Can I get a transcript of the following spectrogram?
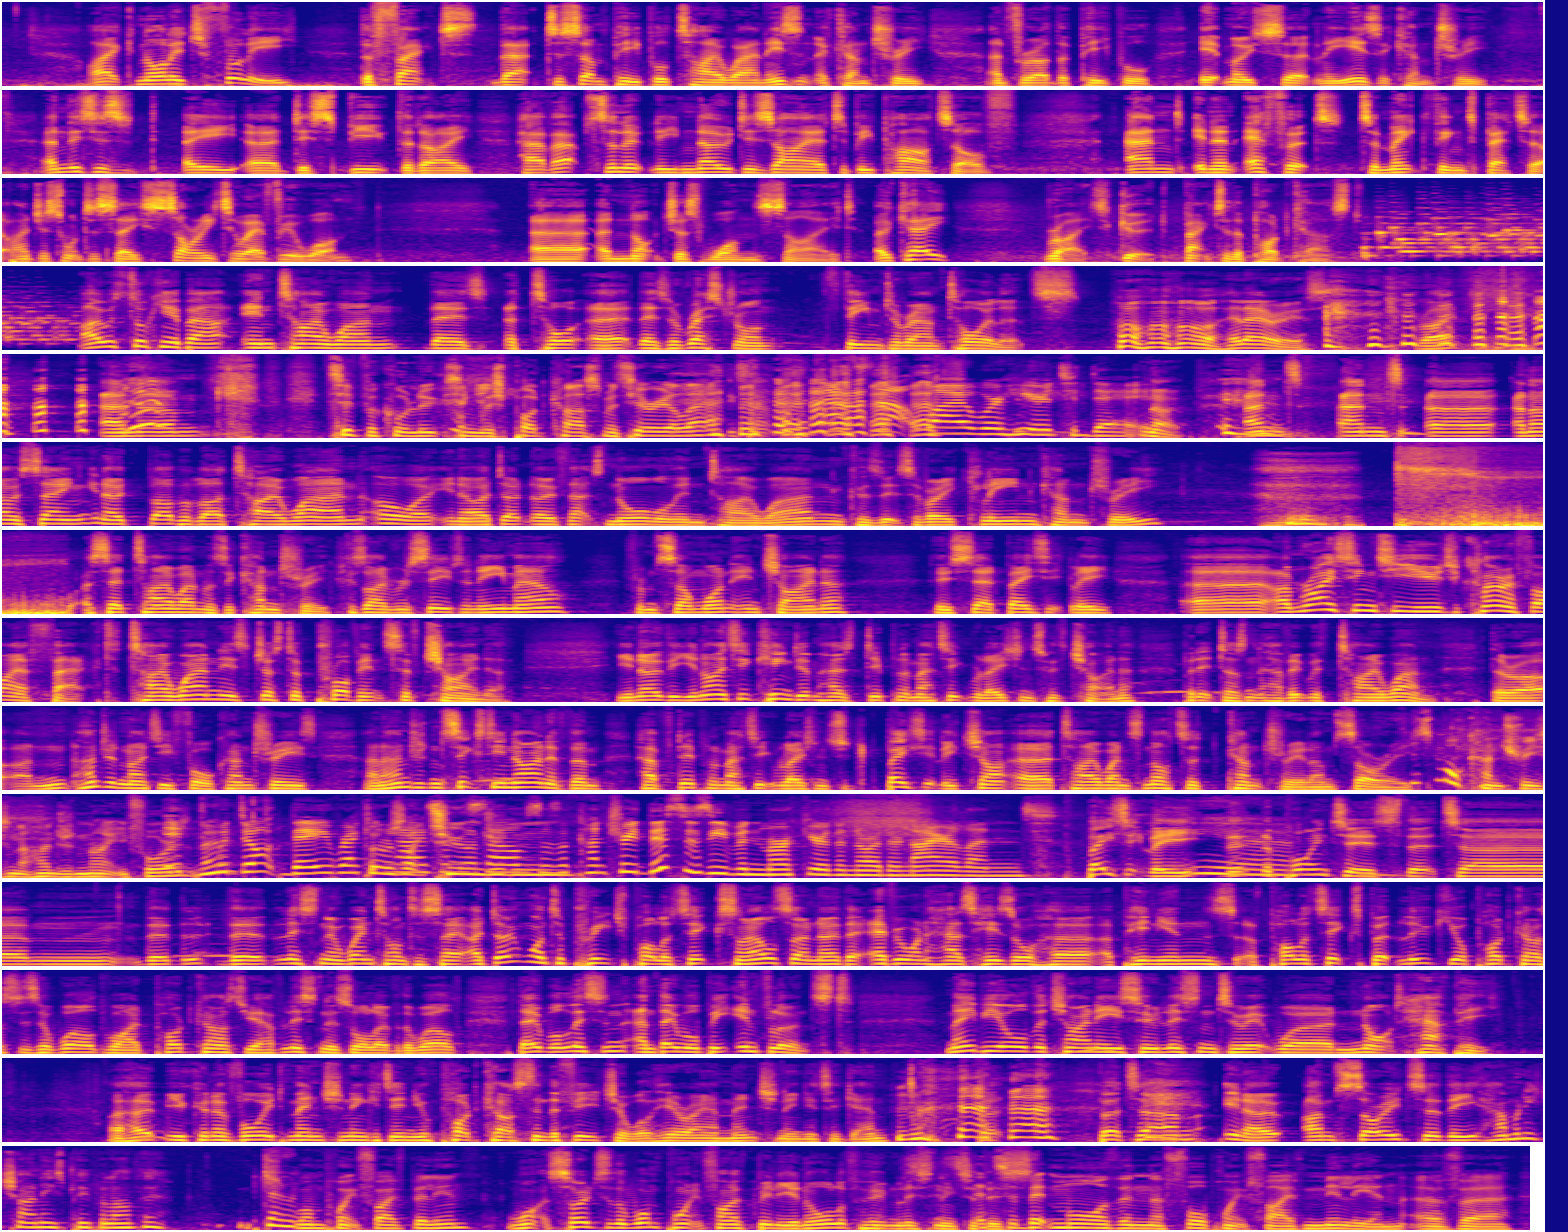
I acknowledge fully the fact that to some people Taiwan isn't a country, and for other people it most certainly is a country. And this is a, uh dispute that I have absolutely no desire to be part of. And in an effort to make things better, I just want to say sorry to everyone, uh, and not just one side. Okay? Right, good. Back to the podcast. I was talking about in Taiwan. There's a to- uh, there's a restaurant themed around toilets. Hilarious, right? and um, Typical Luke's English podcast material there. That's not why we're here today. no, and and uh, and I was saying, you know, blah blah blah, Taiwan. Oh, uh, you know, I don't know if that's normal in Taiwan because it's a very clean country. I said Taiwan was a country because I received an email from someone in China who said basically, uh, I'm writing to you to clarify a fact. Taiwan is just a province of China. You know, the United Kingdom has diplomatic relations with China, but it doesn't have it with Taiwan. There are 194 countries, and 169 of them have diplomatic relations. Basically, Chi- uh, Taiwan's not a country, and I'm sorry. There's more countries than 194, It- isn't there? but don't they recognize like 200 themselves as a country? This is even murkier than Northern Ireland. Basically, the, the point is that um, the, the the listener went on to say, "I don't want to preach politics, and I also know that everyone has his or her opinions of politics. But Luke, your podcast is a worldwide podcast. You have listeners all over the world. They will listen and they will be influenced." maybe all the Chinese who listened to it were not happy. I hope you can avoid mentioning it in your podcast in the future. Well, here I am mentioning it again. but, but um, you know, I'm sorry to the. How many Chinese people are there? Don't- 1.5 billion. What, sorry to the 1.5 billion, all of whom listening It's, to it's this. It's a bit more than the 4.5 million of. Uh,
